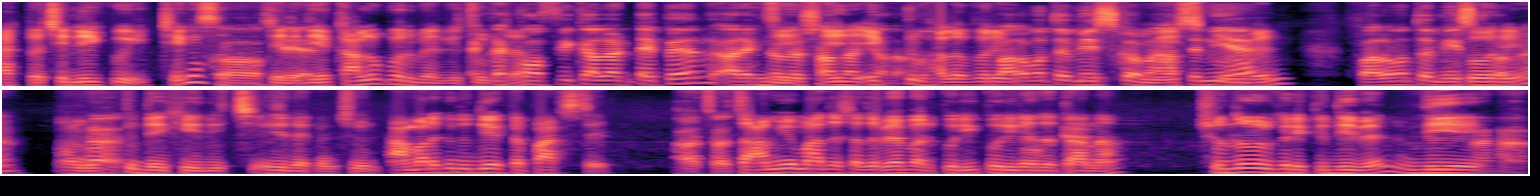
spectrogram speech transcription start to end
একটা হচ্ছে লিকুইড ঠিক আছে? যেটা দিয়ে কালো করবে আর কি একটা চুলটা। কফি কালার টাইপের আর একটা হলো সাদা যে একটু ভালো করে ভালো মতো মিক্স করবেন হাতে নিয়ে ভালো মতো মিক্স করবেন। আমি হ্যাঁ। একটু দেখিয়ে দিচ্ছি এই যে দেখেন চুল। আমার কিন্তু দুই একটা পাকছে আচ্ছা তা আচ্ছা। আমিও মাঝে সাঝে ব্যবহার করি করি না তা না। সুন্দর করে একটু দিবেন দিয়ে হ্যাঁ, হ্যাঁ।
